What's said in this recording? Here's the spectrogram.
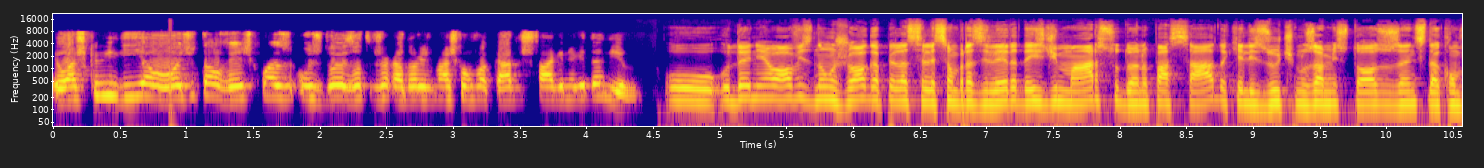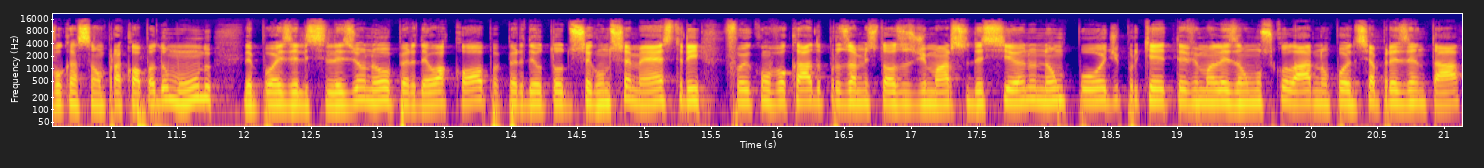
eu acho que eu iria hoje, talvez, com as, os dois outros jogadores mais convocados, Fagner e Danilo. O, o, Daniel Alves não joga pela seleção brasileira desde março do ano passado, aqueles últimos amistosos antes da convocação para a Copa do Mundo. Depois ele se lesionou, perdeu a Copa, perdeu todo o segundo semestre, foi convocado para os amistosos de março desse ano, não pôde porque porque teve uma lesão muscular, não pôde se apresentar.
